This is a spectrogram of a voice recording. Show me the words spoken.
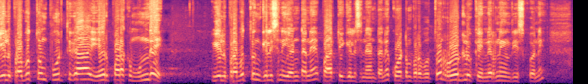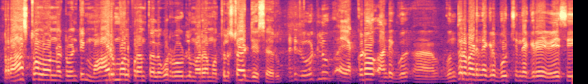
వీళ్ళు ప్రభుత్వం పూర్తిగా ఏర్పడక ముందే వీళ్ళు ప్రభుత్వం గెలిచిన వెంటనే పార్టీ గెలిచిన వెంటనే కూటమి ప్రభుత్వం రోడ్లకి నిర్ణయం తీసుకొని రాష్ట్రంలో ఉన్నటువంటి మారుమూల ప్రాంతాల్లో కూడా రోడ్లు మరమ్మతులు స్టార్ట్ చేశారు. అంటే రోడ్లు ఎక్కడో అంటే గుంతలు పడిన దగ్గర బూడ్చిన దగ్గరే వేసి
